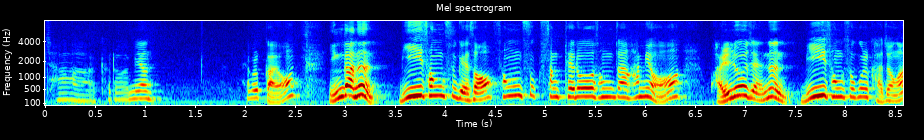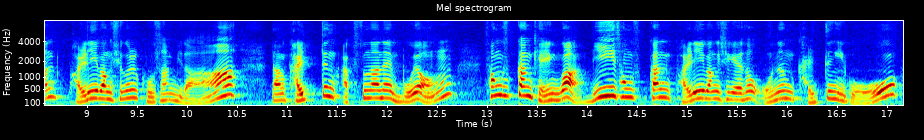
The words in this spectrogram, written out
자, 그러면 해볼까요? 인간은 미성숙에서 성숙 상태로 성장하며 관료제는 미성숙을 가정한 관리 방식을 고수합니다. 다음 갈등 악순환의 모형, 성숙한 개인과 미성숙한 관리 방식에서 오는 갈등이고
